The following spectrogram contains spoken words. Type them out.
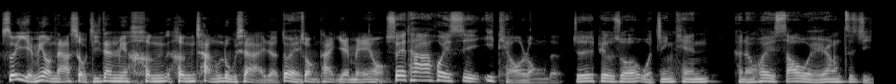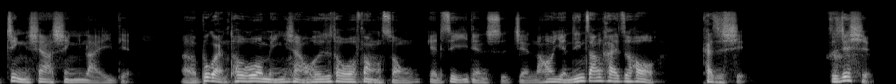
所以也没有拿手机在那边哼哼唱录下来的对状态也没有，所以它会是一条龙的。就是譬如说我今天可能会稍微让自己静下心来一点，呃，不管透过冥想或者是透过放松，给自己一点时间，然后眼睛张开之后开始写，直接写。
